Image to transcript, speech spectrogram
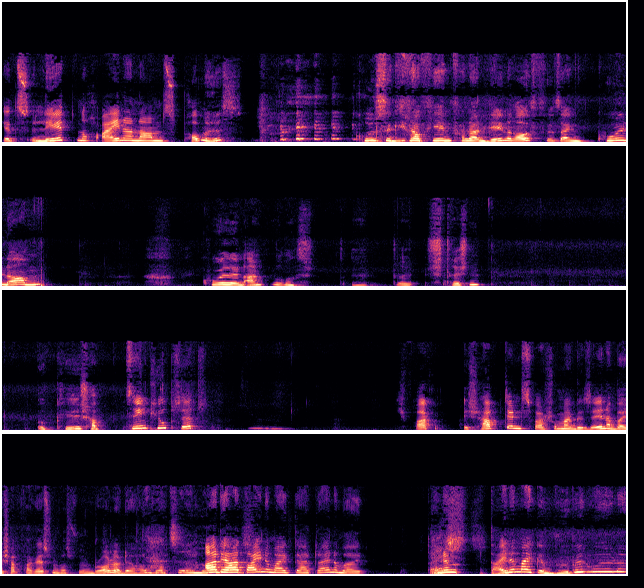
Jetzt lädt noch einer namens Pommes. Grüße gehen auf jeden Fall an den raus für seinen coolen Namen. Cool in Anführungsstrichen. Okay, ich habe 10 Cubes jetzt. Ich frag, ich habe den zwar schon mal gesehen, aber ich habe vergessen, was für ein Brawler der hatte. Der hatte Ah, der hat Dynamite, der hat Dynamite. Deine, Echt? Dynamite in Wirbelhöhle?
